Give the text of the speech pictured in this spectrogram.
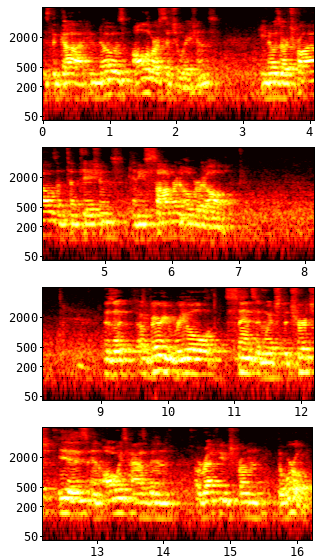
is the God who knows all of our situations. He knows our trials and temptations, and He's sovereign over it all. There's a, a very real sense in which the church is and always has been a refuge from the world.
